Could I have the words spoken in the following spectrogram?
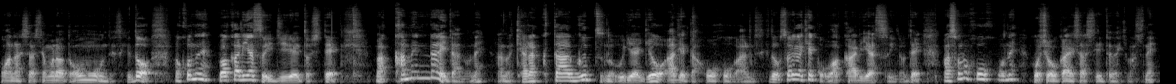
お話しさせてもらうと思うんですけど、まあ、このね、わかりやすい事例として、まあ、仮面ライダーのね、あの、キャラクターグッズの売り上げを上げた方法があるんですけど、それが結構わかりやすいので、まあ、その方法をね、ご紹介させていただきますね。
